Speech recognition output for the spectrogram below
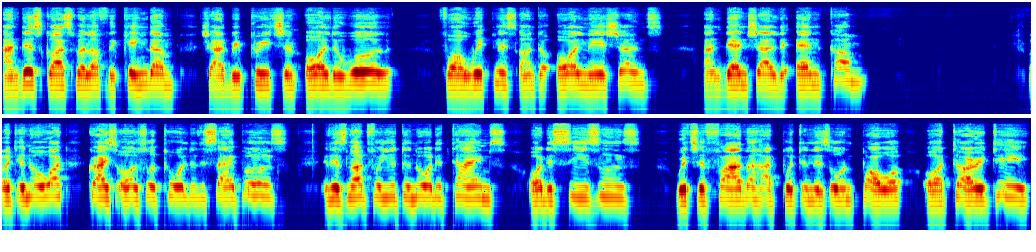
And this gospel of the kingdom shall be preached in all the world for witness unto all nations, and then shall the end come. But you know what? Christ also told the disciples, It is not for you to know the times or the seasons which the Father had put in his own power or authority,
